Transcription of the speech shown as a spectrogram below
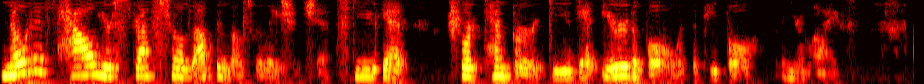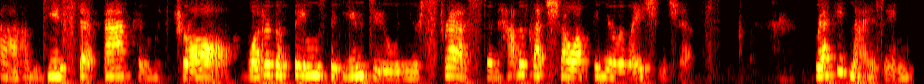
Notice how your stress shows up in those relationships. Do you get short-tempered? Do you get irritable with the people in your life? Um, do you step back and withdraw? What are the things that you do when you're stressed and how does that show up in your relationships? Recognizing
